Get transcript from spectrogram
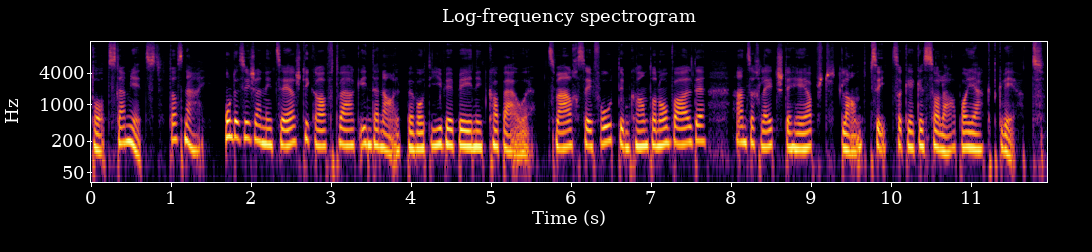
Trotzdem jetzt das Nein. Und es ist auch nicht das erste Kraftwerk in den Alpen, das die IWB nicht bauen kann. Das Melchsee Frut im Kanton Obwalden haben sich letzten Herbst die Landbesitzer gegen das Solarprojekt gewehrt.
